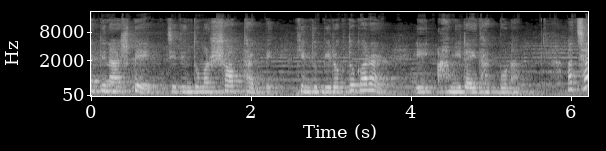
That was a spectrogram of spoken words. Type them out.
একদিন আসবে যেদিন তোমার সব থাকবে, কিন্তু বিরক্ত করার এই আমিটাই থাকব না। আচ্ছা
